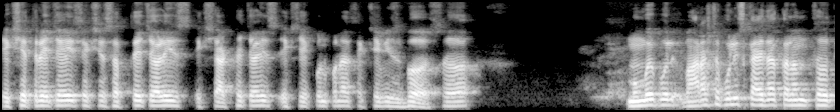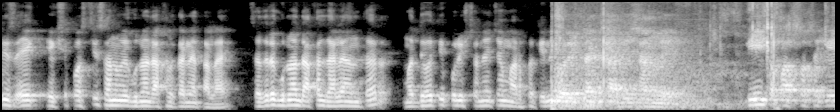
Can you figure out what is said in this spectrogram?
एकशे त्रेचाळीस एकशे सत्तेचाळीस एकशे अठ्ठेचाळीस एकशे एकोणपन्नास एकशे वीस ब सह मुंबई पोलीस महाराष्ट्र पोलीस कायदा कलम चौतीस एक एकशे पस्तीस अन्वये गुन्हा दाखल करण्यात आला आहे सदर गुन्हा दाखल झाल्यानंतर मध्यवर्ती पोलीस ठाण्याच्या मार्फतीने वरिष्ठांच्या आदेशान्वये तीन तपास पथके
